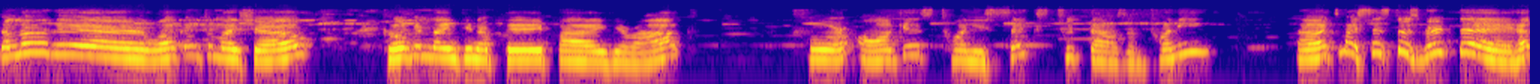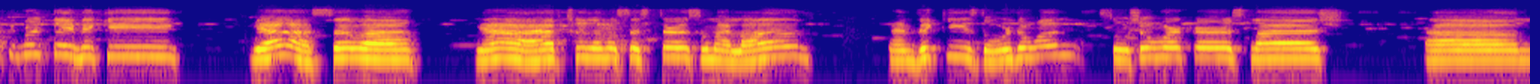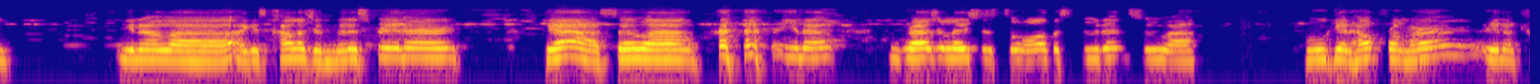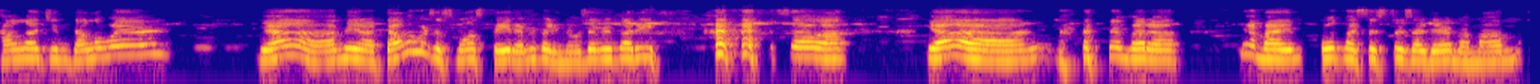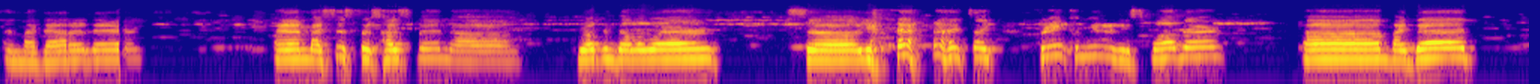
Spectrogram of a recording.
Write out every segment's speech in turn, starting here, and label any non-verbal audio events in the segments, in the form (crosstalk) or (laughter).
Hello there. Welcome to my show, COVID 19 Update by Heerak for August 26, 2020. Uh, it's my sister's birthday. Happy birthday, Vicky. Yeah, so uh, yeah, I have two little sisters whom I love, and Vicky is the older one, social worker slash, um, you know, uh, I guess college administrator. Yeah, so uh, (laughs) you know, congratulations to all the students who uh, who get help from her in a college in Delaware. Yeah, I mean, uh, Delaware's a small state. Everybody knows everybody. (laughs) so, uh, yeah, (laughs) but uh, yeah, my both my sisters are there. My mom and my dad are there, and my sister's husband uh, grew up in Delaware. So yeah, it's like Korean community, small there. Uh, my dad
